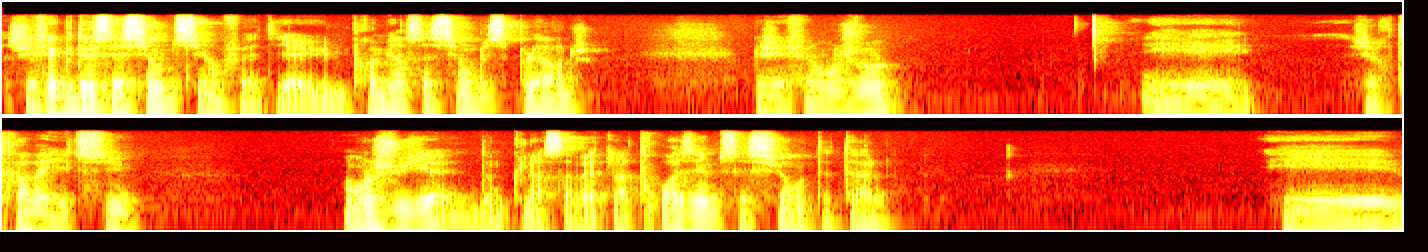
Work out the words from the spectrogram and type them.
j'ai fait que deux sessions dessus en fait. Il y a eu une première session, de Splurge, que j'ai fait en juin, et j'ai retravaillé dessus en juillet, donc là ça va être la troisième session au total. Et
